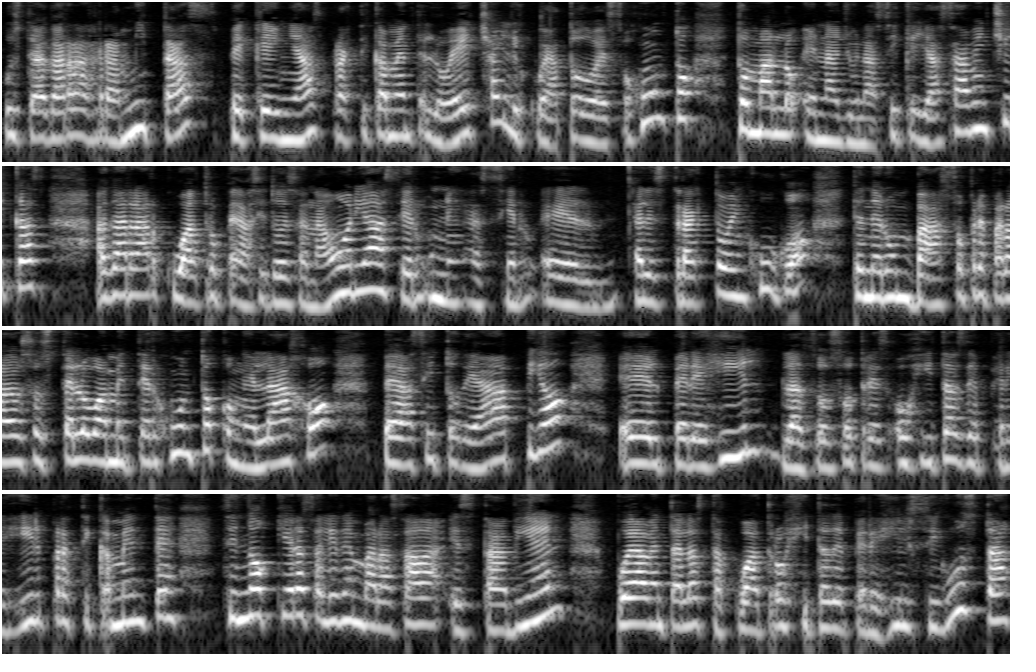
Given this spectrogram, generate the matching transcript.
usted agarra ramitas pequeñas, prácticamente lo echa y licua todo eso junto, tomarlo en ayunas. Así que ya saben, chicas, agarrar cuatro pedacitos de zanahoria, hacer, un, hacer el, extracto en jugo, tener un vaso preparado, eso usted lo va a meter junto con el ajo, pedacito de apio, el perejil, las dos o tres hojitas de perejil prácticamente. Si no quiere salir embarazada, está bien, puede aventar hasta cuatro hojitas de perejil si gusta,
